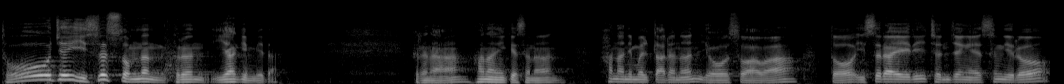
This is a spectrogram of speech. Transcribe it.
도저히 있을 수 없는 그런 이야기입니다. 그러나 하나님께서는 하나님을 따르는 여호수아와 또 이스라엘이 전쟁의 승리로 어,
